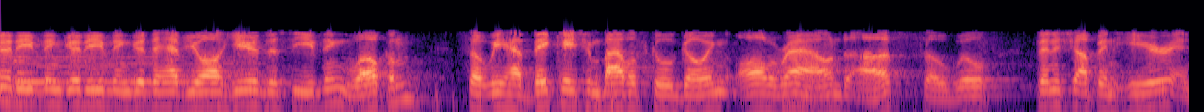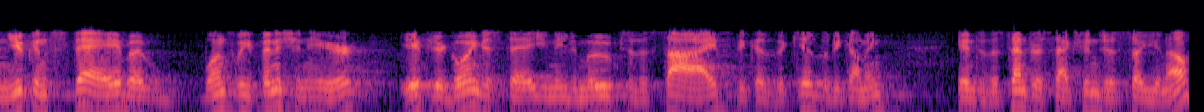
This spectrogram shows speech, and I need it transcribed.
Good evening, good evening. Good to have you all here this evening. Welcome. So we have Vacation Bible School going all around us. So we'll finish up in here and you can stay, but once we finish in here, if you're going to stay, you need to move to the sides because the kids will be coming into the center section, just so you know.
